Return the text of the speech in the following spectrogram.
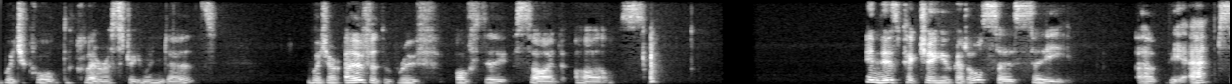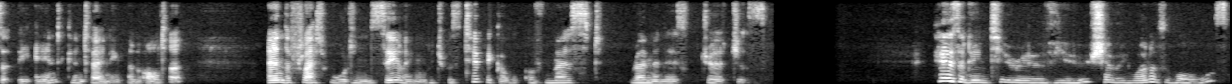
which are called the clerestory windows, which are over the roof of the side aisles. In this picture, you can also see uh, the apse at the end containing an altar and the flat wooden ceiling, which was typical of most Romanesque churches. Here's an interior view showing one of the walls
